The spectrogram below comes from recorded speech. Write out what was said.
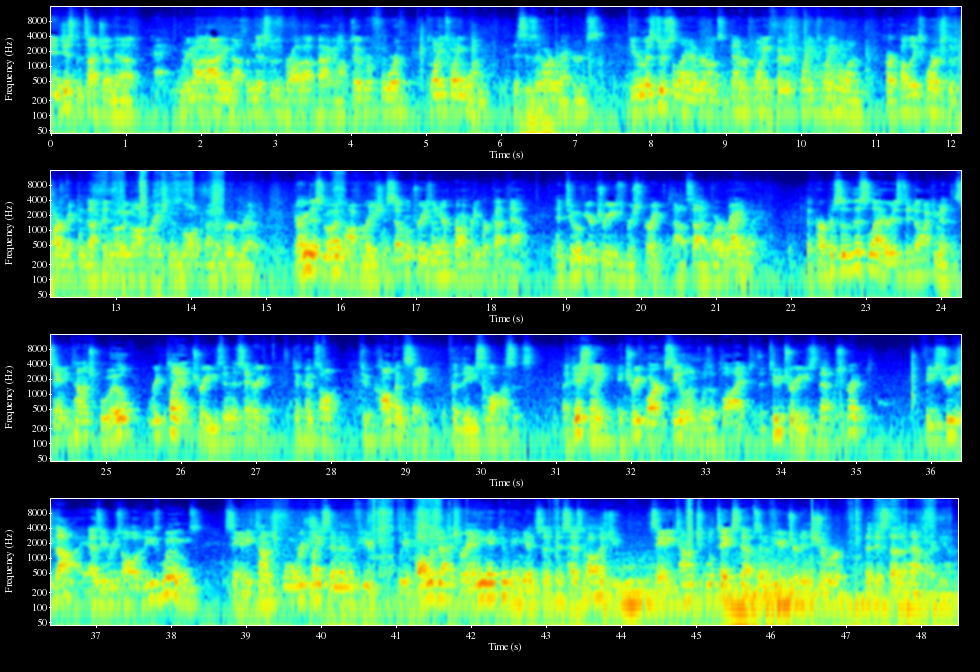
and just to touch on that, we're not hiding nothing. This was brought up back in October fourth, twenty twenty-one. This is in our records. Dear Mr. Solandra, on September twenty-third, twenty twenty-one, our Public Works Department conducted mowing operations along Thunderbird Road. During this mowing operation, several trees on your property were cut down, and two of your trees were scraped outside of our right-of-way. The purpose of this letter is to document that Sandy Township will replant trees in this area to consult, to compensate for these losses. Additionally, a tree bark sealant was applied to the two trees that were scraped. If these trees die as a result of these wounds, Sandy Township will replace them in the future. We apologize for any inconvenience that this has caused you. Sandy Township will take steps in the future to ensure that this doesn't happen again.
